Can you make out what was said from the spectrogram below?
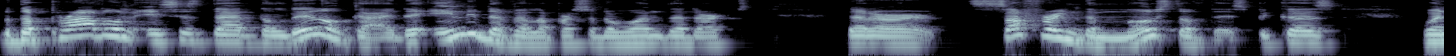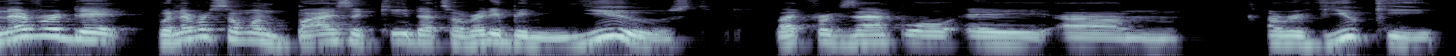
But the problem is is that the little guy, the indie developers, are the one that are that are suffering the most of this because whenever they whenever someone buys a key that's already been used, like for example a um a review key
